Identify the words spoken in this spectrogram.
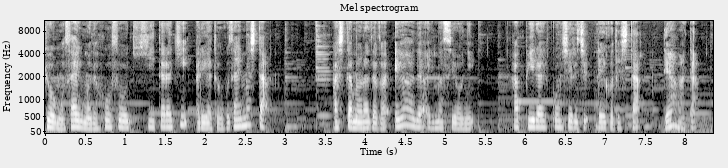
今日も最後まで放送をお聴きいただきありがとうございました。明日もあなたが笑顔でありますように。ハッピーライフコンシェルジュ玲子でした。ではまた。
